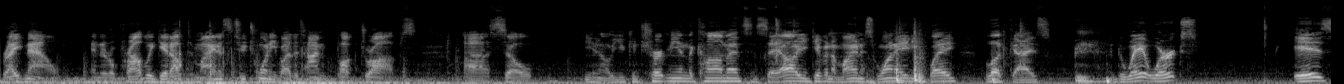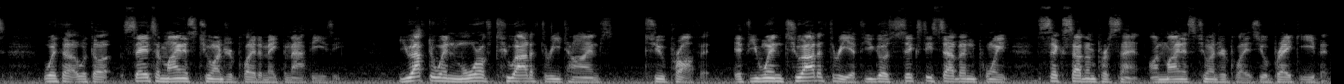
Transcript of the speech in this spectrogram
right now, and it'll probably get up to minus 220 by the time puck drops. Uh, so, you know, you can chirp me in the comments and say, oh, you're giving a minus 180 play. Look, guys, the way it works is with a, with a, say it's a minus 200 play to make the math easy. You have to win more of two out of three times to profit. If you win two out of three, if you go 67.67% on minus 200 plays, you'll break even.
